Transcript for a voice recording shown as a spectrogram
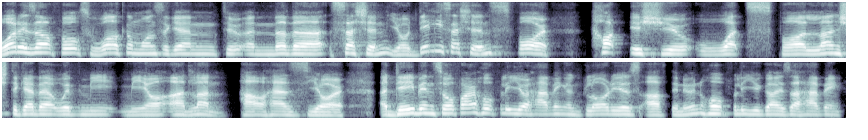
What is up, folks? Welcome once again to another session, your daily sessions for Hot Issue What's for Lunch together with me, Mio Adlan. How has your uh, day been so far? Hopefully, you're having a glorious afternoon. Hopefully, you guys are having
